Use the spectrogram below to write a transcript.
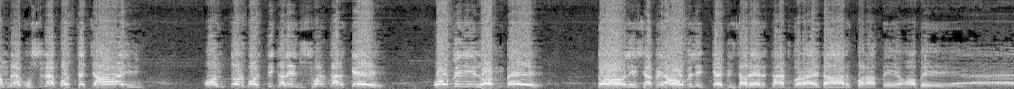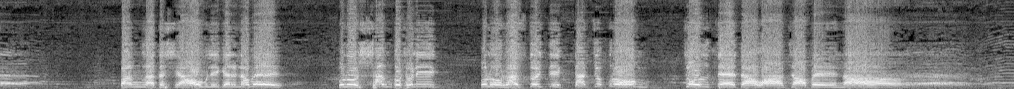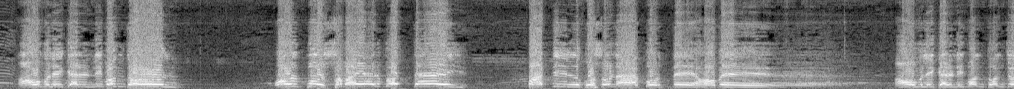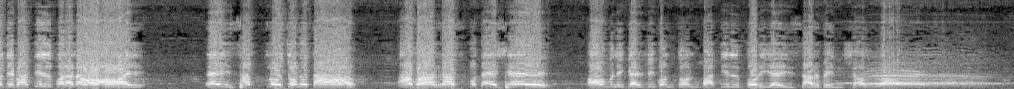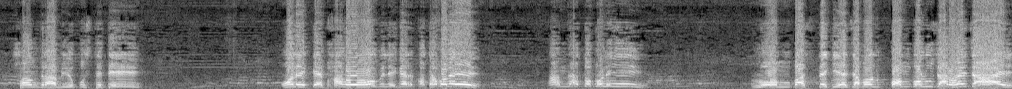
আমরা ঘোষণা করতে চাই, অন্তর্বর্তীকালীন সরকারকে অবিলম্বে দল হিসাবে আওয়ামী লীগকে বিচারের কাঠগড়ায় দাঁড় করাতে হবে। বাংলাদেশে আওয়ামী লীগের নামে কোন সাংগঠনিক কোন রাজনৈতিক কার্যক্রম চলতে দেওয়া যাবে না। আওয়ামী লীগের নিবন্ধন অল্প সময়ের মধ্যেই বাতিল ঘোষণা করতে হবে। আওয়ামী লীগের নিবন্ধন যদি বাতিল করা না হয়, এই ছাত্র জনতা আবার রাজপথে এসে আওয়ামী লীগের নিবন্ধন বাতিল করিয়েই ছাড়বে ইনশাল্লাহ সংগ্রামী উপস্থিতি, অনেকে ভালো আওয়ামী লীগের কথা বলে, আমরা তো বলি, লোম বাঁচতে গিয়ে যেমন কম্বল উজাড় হয়ে যায়,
